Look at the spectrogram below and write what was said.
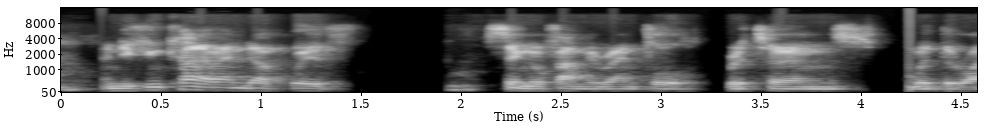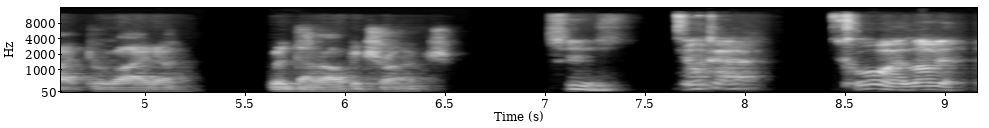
And you can kind of end up with single family rental returns with the right provider with that arbitrage. Hmm. Okay, cool. I love it.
